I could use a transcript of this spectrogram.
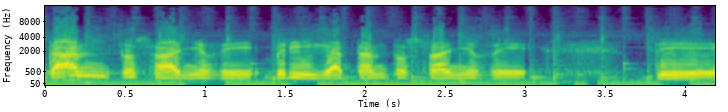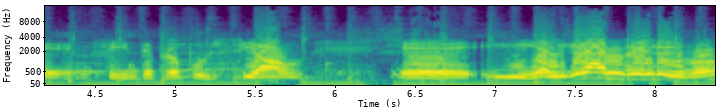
tantos años de briga, tantos años de, de en fin, de propulsión eh, y el gran relevo,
